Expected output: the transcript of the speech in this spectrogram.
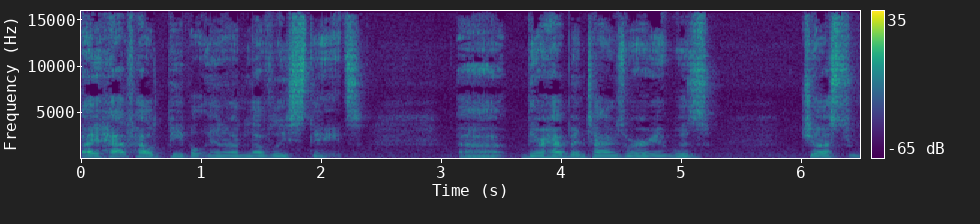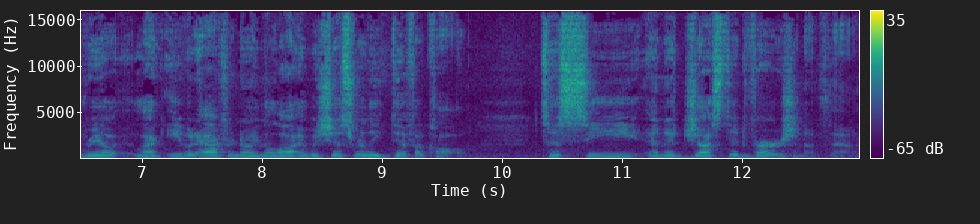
I have held people in unlovely states. Uh, there have been times where it was just real, like even after knowing the law, it was just really difficult to see an adjusted version of them,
